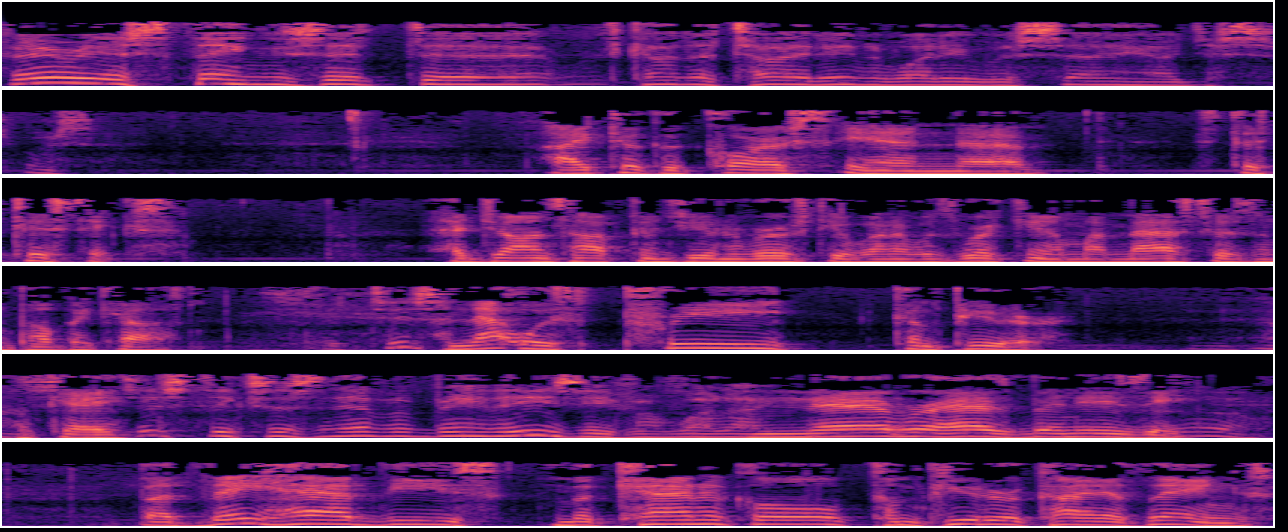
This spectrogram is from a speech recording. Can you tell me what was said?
various things that uh, kind of tied into what he was saying. I just was I took a course in uh, statistics at Johns Hopkins University when I was working on my master's in public health. statistics. And that was pre-computer. Okay? Statistics has never been easy from what I Never has been easy. know. But they had these mechanical computer kind of things.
